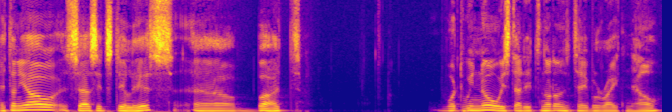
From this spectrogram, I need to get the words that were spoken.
Netanyahu says it still is, uh, but what we know is that it's not on the table right now,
